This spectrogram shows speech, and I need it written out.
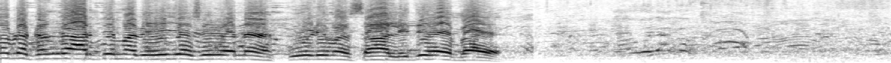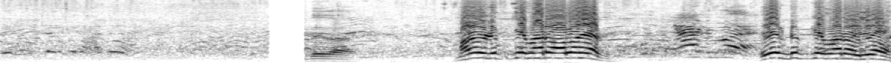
આપણે ગંગા આરતીમાં બેસી જશે અને કુડીમાં સા લીધી હે ભાઈ. મારો ડૂબકે મારો હાલો એક. એક ડૂબકે મારો, લ્યો.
